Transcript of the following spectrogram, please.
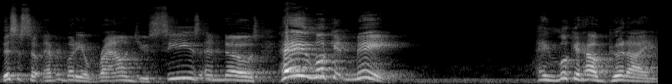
This is so everybody around you sees and knows hey, look at me. Hey, look at how good I am.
